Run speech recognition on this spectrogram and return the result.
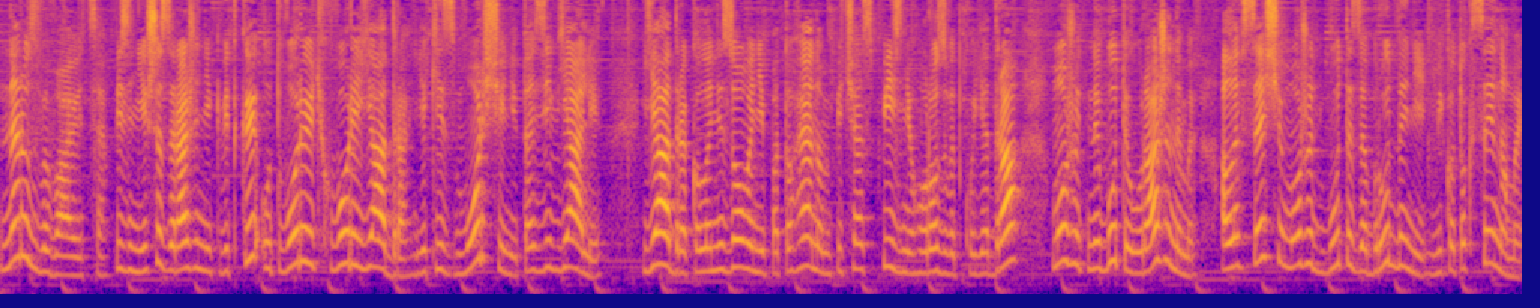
не розвиваються. Пізніше заражені квітки утворюють хворі ядра, які зморщені та зів'ялі. Ядра, колонізовані патогеном під час пізнього розвитку ядра, можуть не бути ураженими, але все ще можуть бути забруднені мікотоксинами.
